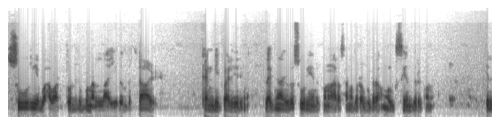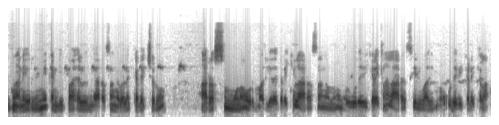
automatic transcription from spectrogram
சூரிய பகவான் தொடர்பு நல்லா இருந்துட்டால் கண்டிப்பாக எழுதிருங்க. லக்னாதிபதியோட சூரியன் இருக்கணும் அரசாங்க தொடர்பு கிரகம் உங்களுக்கு சேர்ந்து இருக்கணும். இருக்கும் அனைவருக்குமே கண்டிப்பாக எழுதுங்க. அரசாங்க வேலை கிடைச்சிரும். அரசு மூலம் ஒரு மரியாதை கிடைக்கும். இல்லை அரசாங்கம் மூலம் உங்களுக்கு உதவி கிடைக்கலாம். இல்லை அரசியல்வாதி மூலம் உதவி கிடைக்கலாம்.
